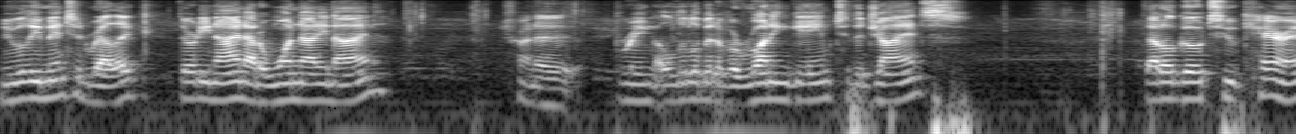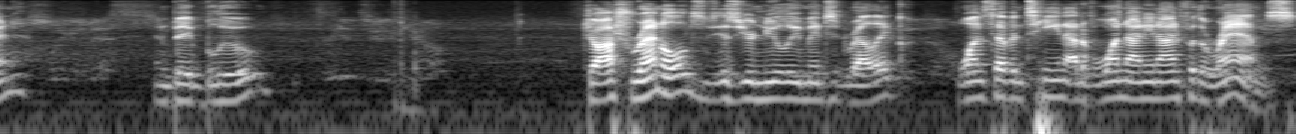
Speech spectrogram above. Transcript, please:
newly minted relic, 39 out of 199. Trying to bring a little bit of a running game to the Giants. That'll go to Karen in Big Blue. Josh Reynolds is your newly minted relic, 117 out of 199 for the Rams.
